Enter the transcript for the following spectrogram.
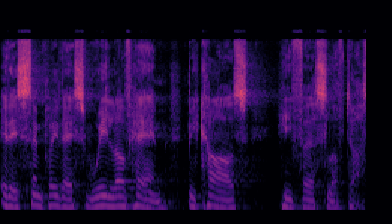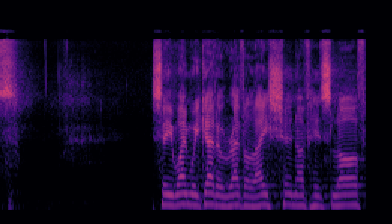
It is simply this we love him because he first loved us. See, when we get a revelation of His love,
